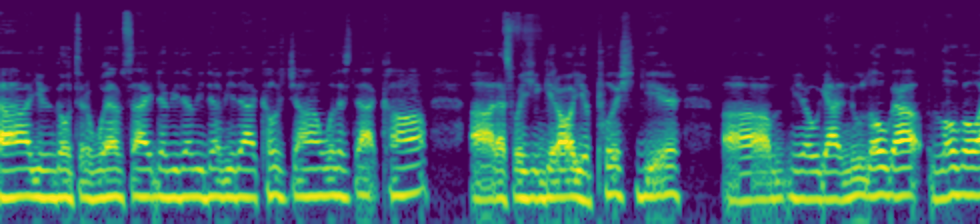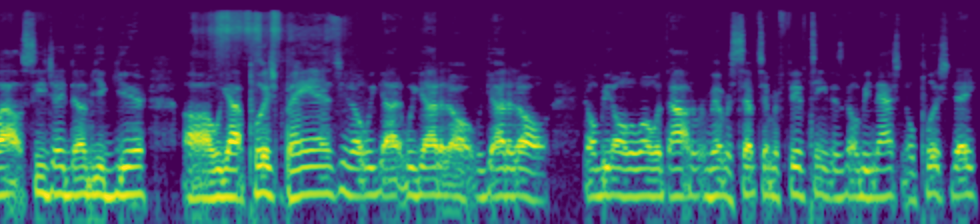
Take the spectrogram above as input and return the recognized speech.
Uh, you can go to the website, www.coachjohnwillis.com. Uh, that's where you can get all your push gear. Um, you know, we got a new logo out, logo out, CJW gear. Uh, we got push bands. You know, we got we got it all. We got it all. Don't be the only one without it. Remember, September 15th is going to be National Push Day.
